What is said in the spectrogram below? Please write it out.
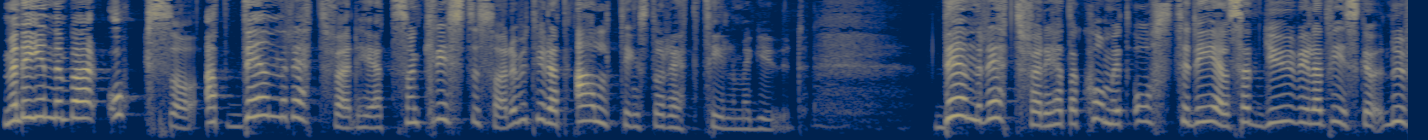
Men det innebär också att den rättfärdighet som Kristus har, det betyder att allting står rätt till med Gud. Den rättfärdighet har kommit oss till del så att Gud vill att vi ska, nu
